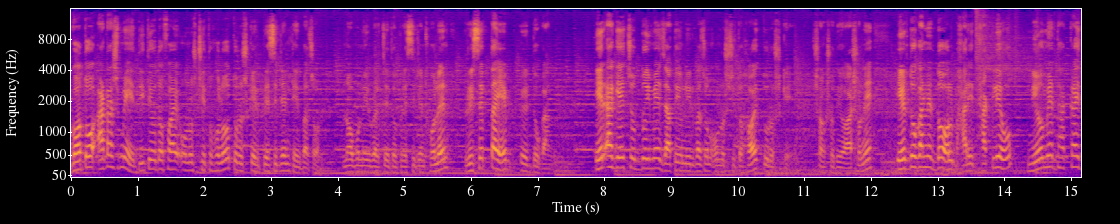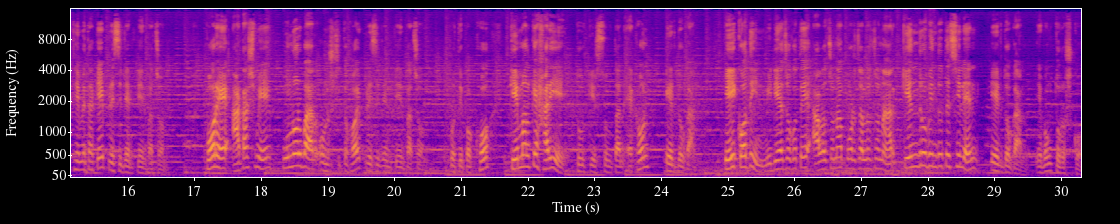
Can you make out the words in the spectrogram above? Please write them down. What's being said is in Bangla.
গত আঠাশ মে দ্বিতীয় দফায় অনুষ্ঠিত হল তুরস্কের প্রেসিডেন্ট নির্বাচন। নবনির্বাচিত প্রেসিডেন্ট হলেন রিসেপ তায়েব এরদোগান। এর আগে চোদ্দই মে জাতীয় নির্বাচন অনুষ্ঠিত হয় তুরস্কে। সংসদীয় আসনে এরদোগানের দল ভারী থাকলেও নিয়মের ধাক্কায় থেমে থাকে প্রেসিডেন্ট নির্বাচন। পরে আঠাশ মে পুনর্বার অনুষ্ঠিত হয় প্রেসিডেন্ট নির্বাচন। প্রতিপক্ষ কেমালকে হারিয়ে তুর্কির সুলতান এখন এরদোগান। এই কদিন মিডিয়া জগতে আলোচনা পর্যালোচনার কেন্দ্রবিন্দুতে ছিলেন এরদোগান এবং তুরস্ক।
